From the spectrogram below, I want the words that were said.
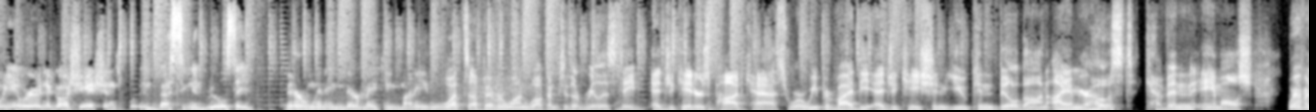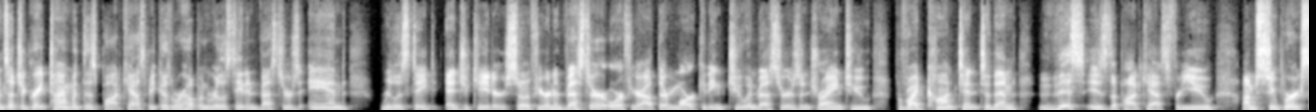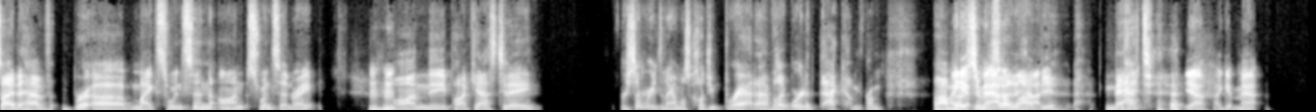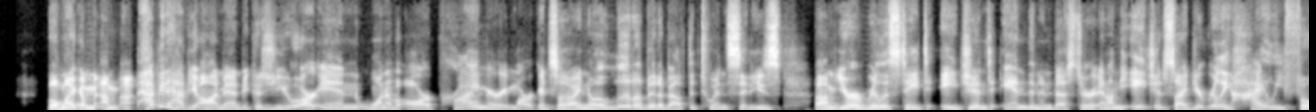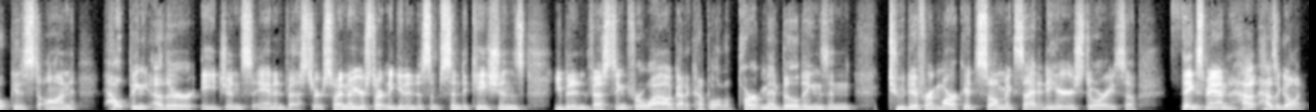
we were in negotiations. Investing in real estate, they're winning, they're making money. What's up, everyone? Welcome to the Real Estate Educators Podcast, where we provide the education you can build on. I am your host, Kevin Amolsch. We're having such a great time with this podcast because we're helping real estate investors and real estate educators. So if you're an investor or if you're out there marketing to investors and trying to provide content to them, this is the podcast for you. I'm super excited to have uh, Mike Swenson on Swenson, right? Mm-hmm. On the podcast today. For some reason, I almost called you Brad. I was like, where did that come from? Um, I get Matt a lot. Matt? yeah, I get Matt. Well, Mike, I'm, I'm uh, happy to have you on, man, because you are in one of our primary markets. So I know a little bit about the Twin Cities. Um, you're a real estate agent and an investor. And on the agent side, you're really highly focused on helping other agents and investors. So I know you're starting to get into some syndications. You've been investing for a while, got a couple of apartment buildings in two different markets. So I'm excited to hear your story. So thanks, man. How, how's it going?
